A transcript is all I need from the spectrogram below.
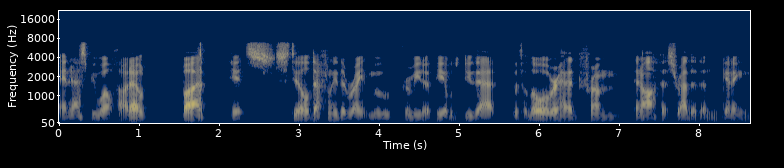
and it has to be well thought out. But it's still definitely the right move for me to be able to do that with a low overhead from an office rather than getting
